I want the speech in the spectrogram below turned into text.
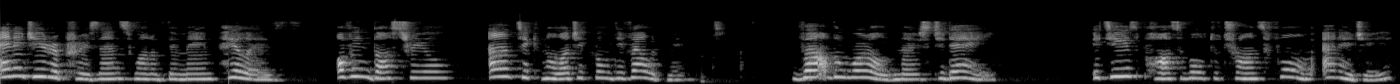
Energy represents one of the main pillars of industrial and technological development that the world knows today. It is possible to transform energy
